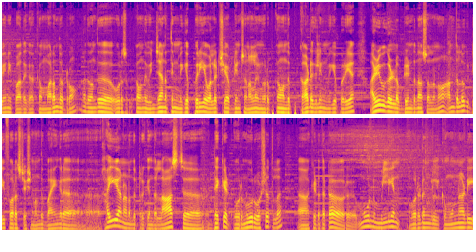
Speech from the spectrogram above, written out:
பேணி பாதுகாக்க மறந்துடுறோம். அது வந்து ஒரு பக்கம் வந்து விஞ்ஞானத்தின் மிகப்பெரிய வளர்ச்சி அப்படின்னு சொன்னாலும் இன்னொரு பக்கம் வந்து காடுகளின் மிகப்பெரிய அழிவுகள் அப்படின்ட்டு தான் சொல்லணும். அந்தளவுக்கு டிஃபாரஸ்டேஷன் வந்து பயங்கர ஹையாக நடந்துகிட்ருக்கு இந்த லாஸ்ட் டெக்கெட் ஒரு நூறு வருஷத்தில் கிட்டத்தட்ட ஒரு மூணு மில்லியன் வருடங்களுக்கு முன்னாடி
